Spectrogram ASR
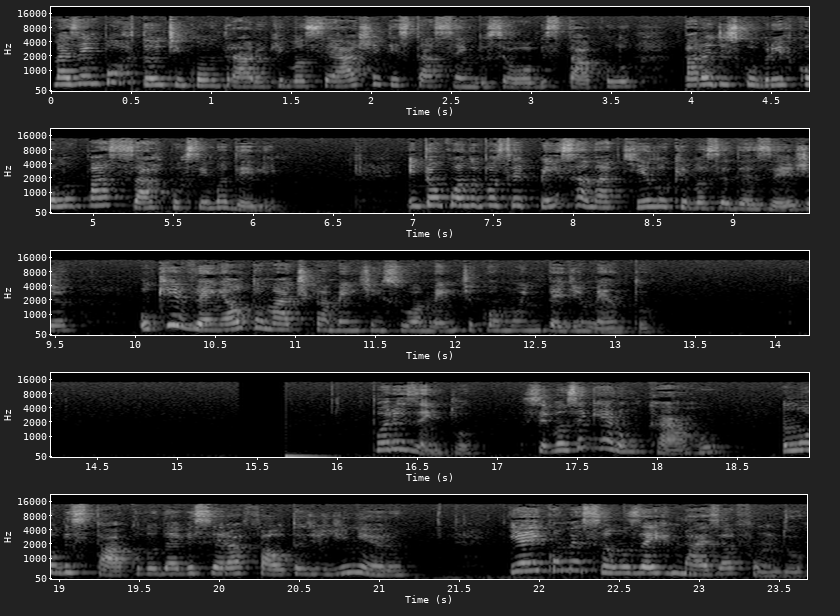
Mas é importante encontrar o que você acha que está sendo seu obstáculo para descobrir como passar por cima dele. Então, quando você pensa naquilo que você deseja, o que vem automaticamente em sua mente como um impedimento? Por exemplo, se você quer um carro, um obstáculo deve ser a falta de dinheiro. E aí começamos a ir mais a fundo.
